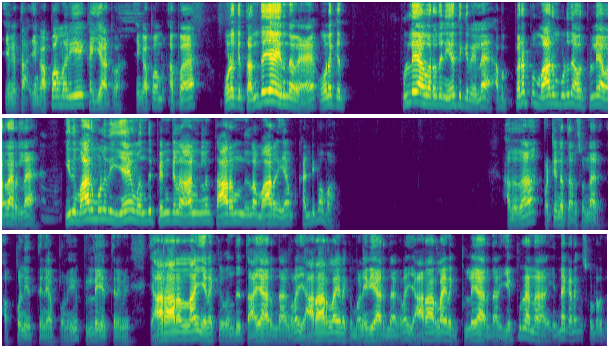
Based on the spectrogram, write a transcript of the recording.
எங்கள் தா எங்கள் அப்பா மாதிரியே கையாட்டுறான். எங்கள் அப்பா அப்போ உனக்கு தந்தையாக இருந்தவன் உனக்கு பிள்ளையா வர்றதை நீ ஏற்றுக்கிறல்ல அப்போ பிறப்பு மாறும் பொழுது அவர் பிள்ளையா வர்றாருல்ல. இது மாறும் பொழுது ஏன் வந்து பெண்களும் ஆண்களும் தாரம் இதெல்லாம் மாறும்? ஏன்? கண்டிப்பாக மாறும். அதுதான் பட்டினத்தார் சொன்னார். அப்பன் எத்தனை அப்பனையோ பிள்ளை எத்தனை பிள்ளை. யாராரெல்லாம் எனக்கு வந்து தாயாக இருந்தாங்களோ யாராரெல்லாம் எனக்கு மனைவியாக இருந்தாங்களோ யாராரெல்லாம் எனக்கு பிள்ளையாக இருந்தாலும் எப்படி நான் என்ன கணக்கு சொல்கிறது.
